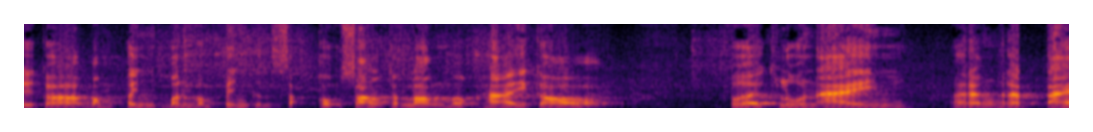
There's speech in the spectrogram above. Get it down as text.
ឬក៏បំពេញបន់បំពេញកុសលកន្លងមកហើយក៏ធ្វើឲ្យខ្លួនឯងរឹងរិតតែ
